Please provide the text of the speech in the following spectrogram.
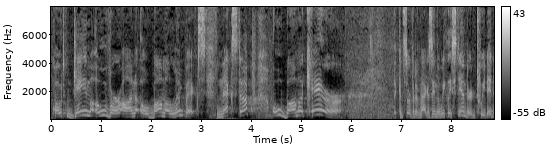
quote, game over on Obama Olympics. Next up, Obamacare. The conservative magazine, The Weekly Standard, tweeted,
